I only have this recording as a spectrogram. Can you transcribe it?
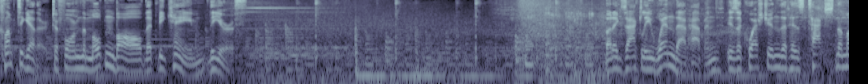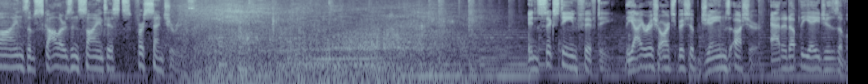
clumped together to form the molten ball that became the Earth. But exactly when that happened is a question that has taxed the minds of scholars and scientists for centuries. In 1650, the Irish Archbishop James Ussher added up the ages of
